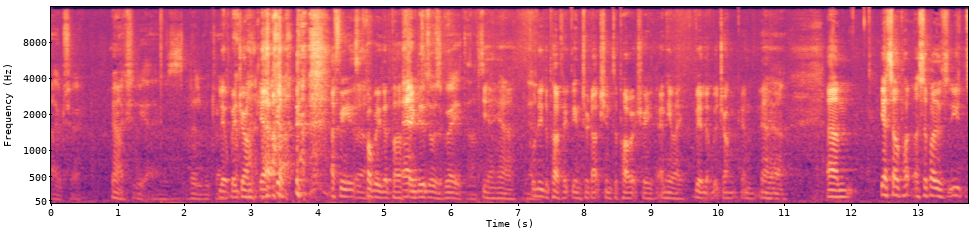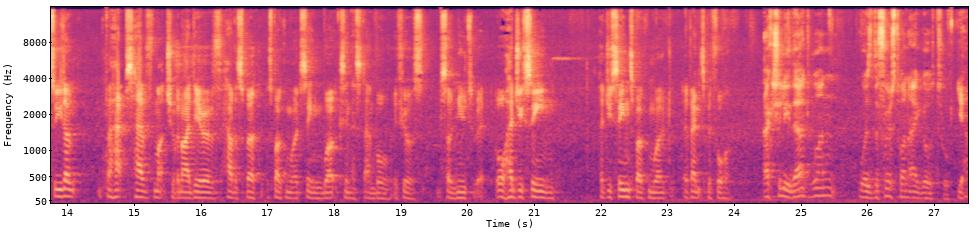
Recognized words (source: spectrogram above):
i would share Yeah. actually i was a little bit drunk. A little bit drunk. Yeah. I think it's Yeah. probably the perfect. and it was great also. Yeah, yeah. Probably the perfect introduction to poetry. Anyway, be a little bit drunk and yeah. yeah. Um, yeah, so I suppose you, so. You don't perhaps have much of an idea of how the spoken, spoken word scene works in Istanbul if you're so new to it, or had you seen had you seen spoken word events before? Actually, that one was the first one I go to. Yeah.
